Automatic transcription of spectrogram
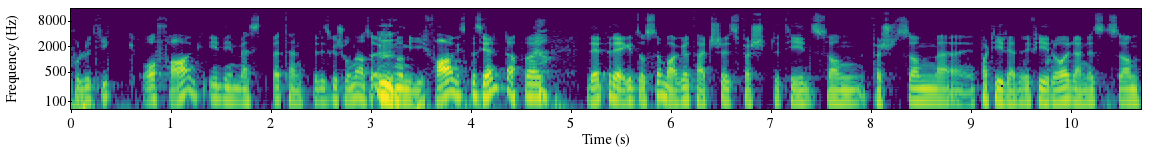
politikk og fag i de mest betente diskusjonene. Altså mm. økonomifag spesielt. Da, for det preget også Margaret Thatchers første tid som, først som eh, partileder i fire år, dernest som,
